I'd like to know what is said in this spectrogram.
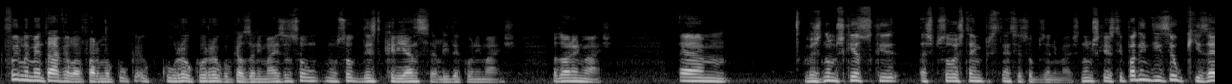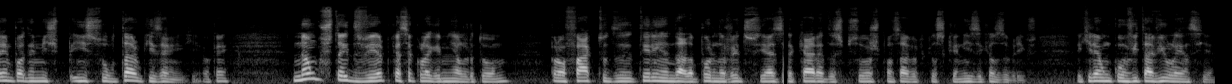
que foi lamentável a forma que ocorreu, ocorreu com aqueles animais. Eu sou uma pessoa que desde criança lida com animais, adoro animais. Um, mas não me esqueço que as pessoas têm precedência sobre os animais. Não me esqueço. E podem dizer o que quiserem, podem me insultar o que quiserem aqui, ok? Não gostei de ver, porque essa colega minha alertou-me, para o facto de terem andado a pôr nas redes sociais a cara das pessoas responsáveis por aqueles canis e aqueles abrigos. Aquilo é um convite à violência.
